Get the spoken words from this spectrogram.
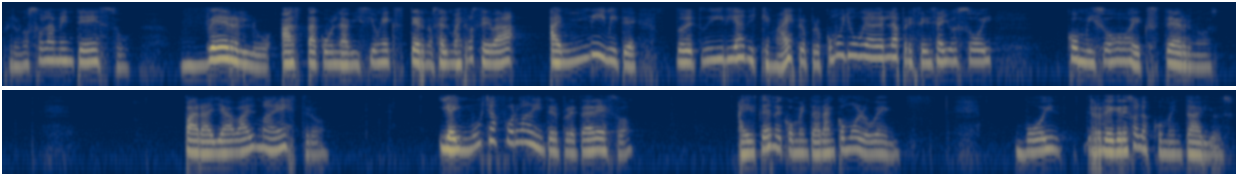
Pero no solamente eso, verlo hasta con la visión externa. O sea, el maestro se va al límite, donde tú dirías, que maestro, pero ¿cómo yo voy a ver la presencia yo soy con mis ojos externos. Para allá va el maestro. Y hay muchas formas de interpretar eso. Ahí ustedes me comentarán cómo lo ven. Voy, regreso a los comentarios.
